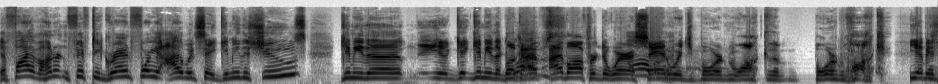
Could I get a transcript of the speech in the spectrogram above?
if I have 150 grand for you? I would say, give me the shoes, give me the, you know, gi- give me the Gloves. Look, I've. I've offered to wear a All it. Sandwich board and walk the boardwalk yeah, but in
